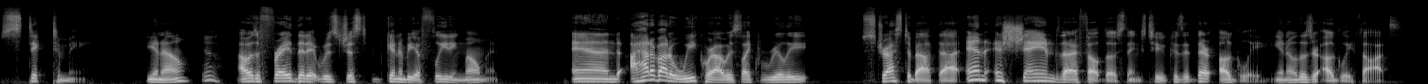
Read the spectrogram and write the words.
stick to me, you know? Yeah. I was afraid that it was just going to be a fleeting moment. And I had about a week where I was like really stressed about that and ashamed that I felt those things too, because they're ugly, you know? Those are ugly thoughts.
